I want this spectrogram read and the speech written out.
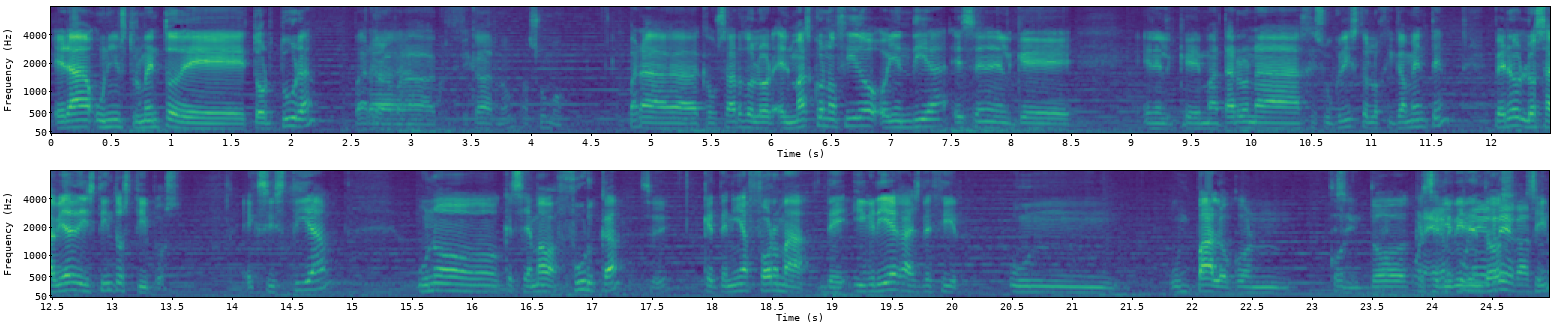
era un instrumento de tortura para, Claro, para crucificar, ¿no? Asumo. para causar dolor. El más conocido hoy en día es en el que en el que mataron a Jesucristo, lógicamente, pero los había de distintos tipos. Existía uno que se llamaba furca, Sí. que tenía forma de Y, es decir, un, un palo con, con Sí, dos que se divide en dos. Y, sí.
